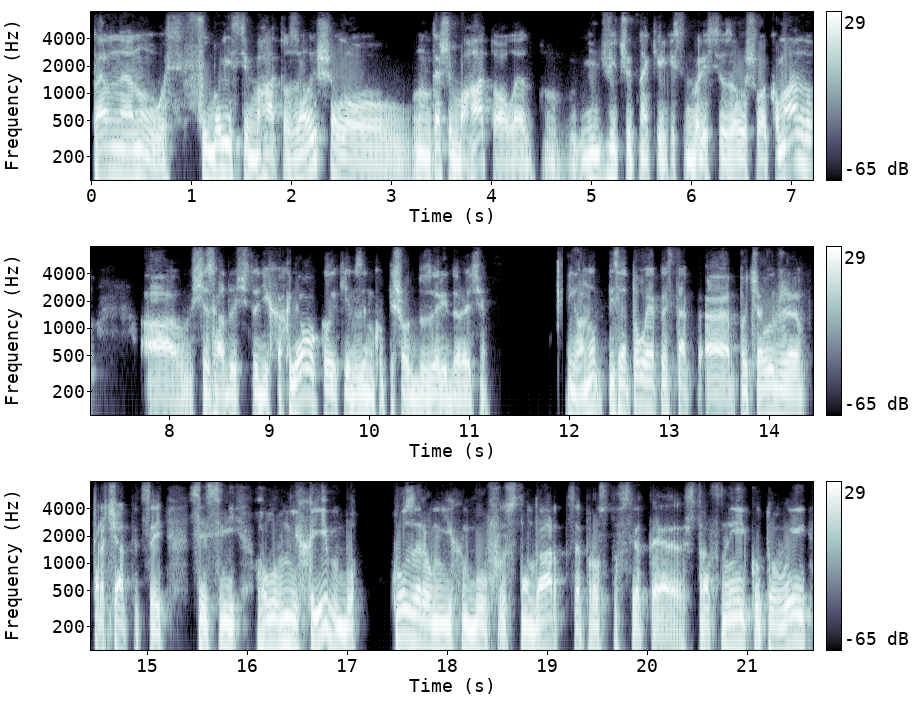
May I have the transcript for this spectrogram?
певне, ну ось футболістів багато залишило. Ну не те, що багато, але ну, відчутна кількість футболістів залишила команду. А ще згадуючи тоді Хахльова, коли який взимку пішов до зорі, до речі. І вони після того якось так е, почали вже втрачати цей, цей свій головний хліб, бо козиром їх був стандарт, це просто святе. Штрафний, кутовий,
